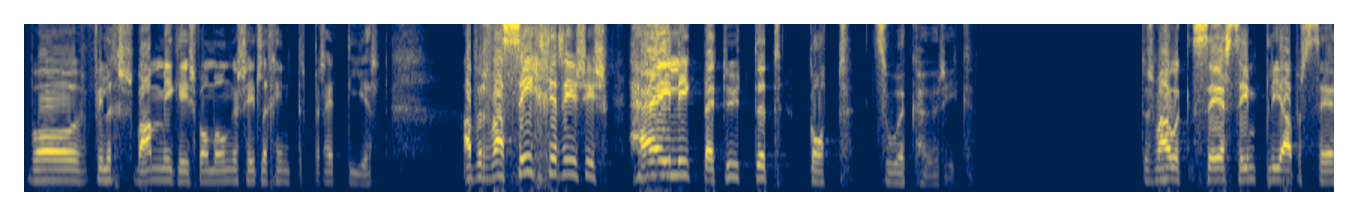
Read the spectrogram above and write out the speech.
Wo vielleicht schwammig ist, wo man unterschiedlich interpretiert. Aber was sicher ist, ist, heilig bedeutet Gott zugehörig. Das ist mal eine sehr simple, aber sehr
